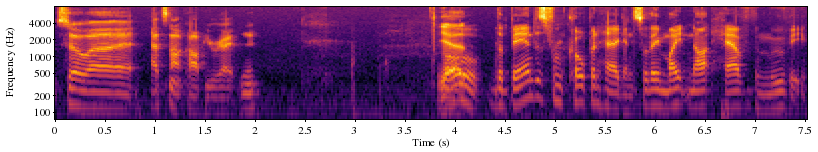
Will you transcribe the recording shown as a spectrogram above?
so uh, that's not copyrighted. Yeah. Oh, the band is from Copenhagen, so they might not have the movie.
